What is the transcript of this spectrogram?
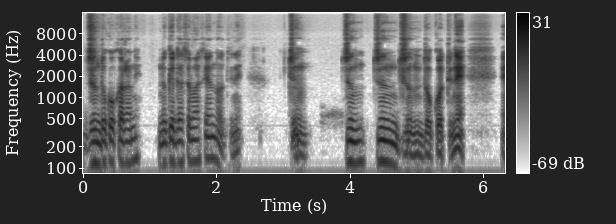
ずんどこからね、抜け出せませんのでね、ずん、ずん、ずん、ずんどこってね、え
